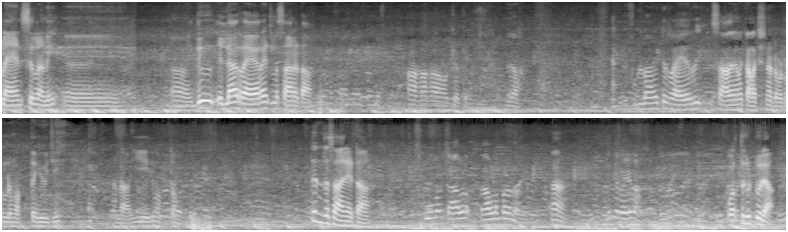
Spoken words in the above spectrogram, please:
പ്ലാന്റ്സുകളാണ് ഇത് എല്ലാം റയർ ആയിട്ടുള്ള സാധനം കേട്ടാ ആ ഹാ ഹാ ഓക്കെ ഓക്കെ. ഇതാ. ഇത് ഫുള്ളായിട്ട് റയർ സാധനങ്ങൾ കളക്ഷൻ ആട്ടോ. ഇവിടെ ഉള്ളത് മൊത്തം ഹ്യൂജ് കണ്ടാ? ഈ ഏരിയ മൊത്തം. ഇതെന്താ സാധനം ഏട്ടാ കാവളം കാവളം പഴം എന്ന് പറയാം. ആ. ഇതൊക്കെ റയറാണ് ഇത് പുറത്ത് കിട്ടൂല. ഇത്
